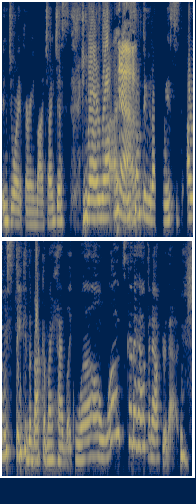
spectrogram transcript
enjoy it very much. I just, you know, I want yeah. something that I always, I always think in the back of my head, like, well, what's going to happen after that?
